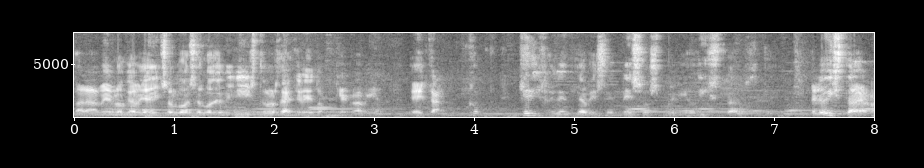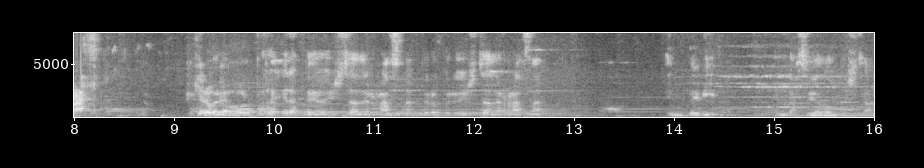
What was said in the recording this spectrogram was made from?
para ver lo que había dicho el Consejo de Ministros de aquel entonces, que no había. Eh, tal. ¿Qué diferencia ves en esos periodistas, periodista de raza? Quiero bueno, ver. lo que pasa es que era periodista de raza, pero periodista de raza embebido en la ciudad donde estaba.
